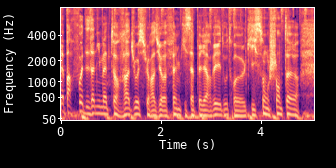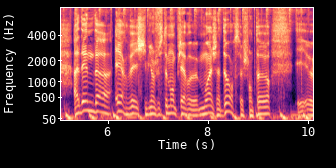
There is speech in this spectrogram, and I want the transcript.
Y a parfois des animateurs radio sur Azure FM qui s'appellent Hervé et d'autres euh, qui sont chanteurs. Adenda, Hervé, je suis bien justement Pierre, euh, moi j'adore ce chanteur et euh,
